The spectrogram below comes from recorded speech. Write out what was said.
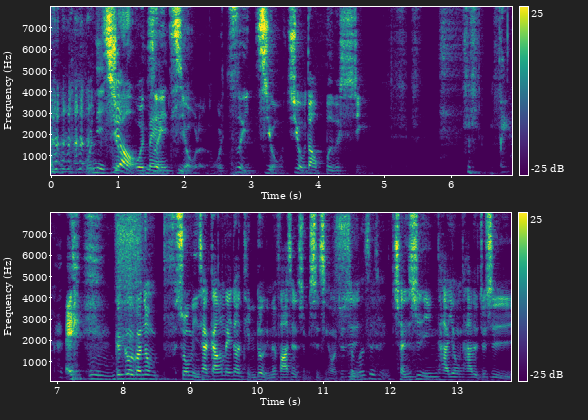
我你旧旧我最旧了，我最旧旧到不行。哎、嗯跟各位观众说明一下，刚刚那段停顿里面发生了什么事情哦？就是什么事情？陈世英他用他的就是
